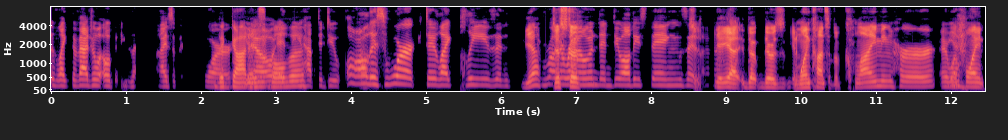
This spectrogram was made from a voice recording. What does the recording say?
uh, like the vaginal opening like eyes of more, the goddess you know, vulva. You have to do all this work to like please and yeah, run just around and do all these things. And, just, yeah, yeah. There, there was one concept of climbing her at yeah. one point,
